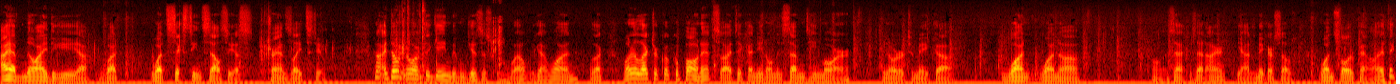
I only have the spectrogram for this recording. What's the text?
I have no idea what, what 16 Celsius translates to. Now, I don't know if the game even gives us... Well, we got one. Elect one electrical component, so I think I need only 17 more in order to make uh, one... one uh, oh, is that is that iron? Yeah, make ourselves one solar panel. I think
